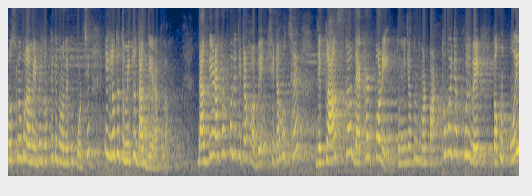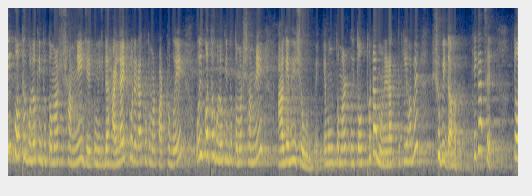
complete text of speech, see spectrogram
প্রশ্নগুলো আমি এর ভেতর থেকে তোমাদেরকে করছি, এগুলোতে তুমি একটু দাগ দিয়ে রাখলাম দাগ দিয়ে রাখার ফলে যেটা হবে, সেটা হচ্ছে যে ক্লাসটা দেখার পরে তুমি যখন তোমার পাঠ্য বইটা খুলবে, তখন ওই কথাগুলো কিন্তু তোমার সামনে যে তুমি যদি হাইলাইট করে রাখো তোমার পাঠ্য বইয়ে, ওই কথাগুলো কিন্তু তোমার সামনে আগে ভেসে উঠবে এবং তোমার ওই তথ্যটা মনে রাখতে কি হবে? সুবিধা হবে। ঠিক আছে? তো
